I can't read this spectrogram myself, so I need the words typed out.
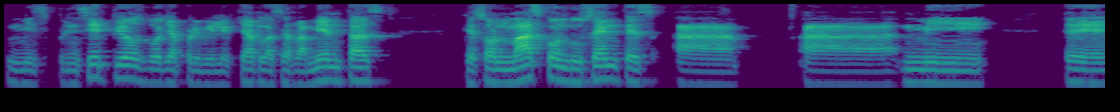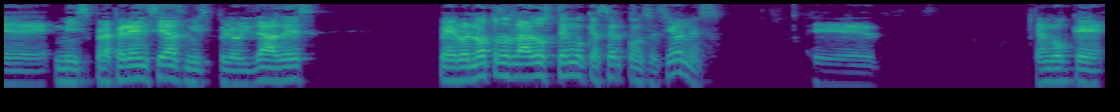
mis principios, voy a privilegiar las herramientas que son más conducentes a, eh, mis preferencias, mis prioridades, pero en otros lados tengo que hacer concesiones. Eh, tengo que,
